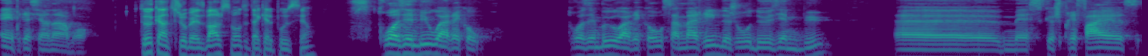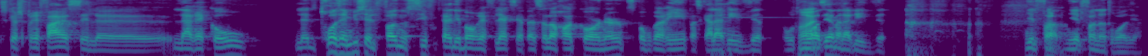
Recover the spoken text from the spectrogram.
impressionnant à voir. Toi, quand tu joues au baseball, Simon, tu es à quelle position? Troisième but ou arrêt court. Troisième but ou arrêt court. Ça m'arrive de jouer au deuxième but. Euh, mais ce que je préfère, ce que je préfère, c'est l'arrêt court. Le, troisième but, c'est le fun aussi. Il faut que tu aies des bons réflexes. Ils appellent ça le hot corner. C'est pas pour rien parce qu'elle arrive vite. Au troisième, elle arrive vite. Il est le fun. Il est le fun, le troisième.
